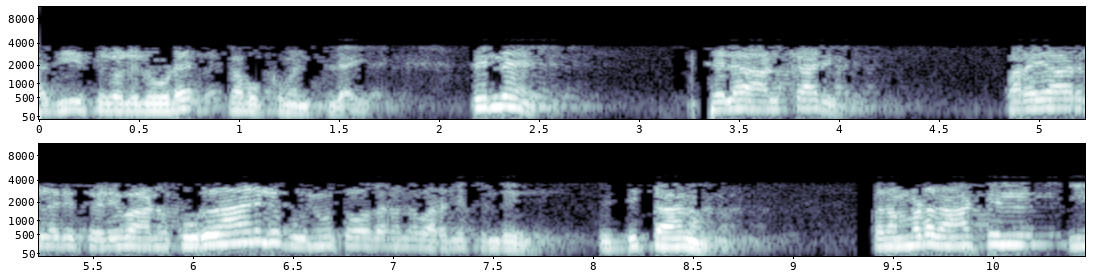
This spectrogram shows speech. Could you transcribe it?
ഹദീസുകളിലൂടെ നമുക്ക് മനസ്സിലായി. പിന്നെ ചില ആൾക്കാർ പറയാറുള്ള ഒരു തെളിവാണ് ഖുർആാനിൽ കുനു തോതണം എന്ന് പറഞ്ഞിട്ടുണ്ട്. വിദ്യത്താണ് അപ്പൊ നമ്മുടെ നാട്ടിൽ ഈ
